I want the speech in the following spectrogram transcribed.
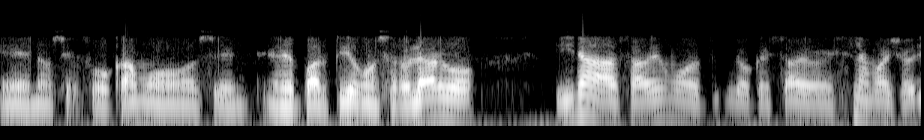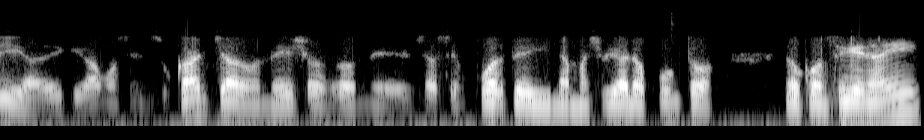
eh, nos enfocamos en, el partido con Cerro Largo. Y nada, sabemos lo que sabe la mayoría, de que vamos en su cancha, donde ellos donde se hacen fuerte y la mayoría de los puntos lo consiguen ahí.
